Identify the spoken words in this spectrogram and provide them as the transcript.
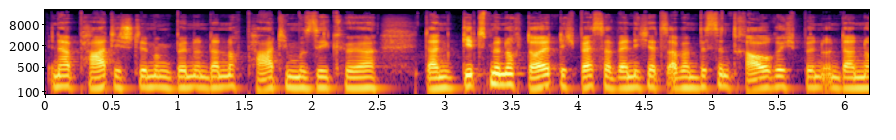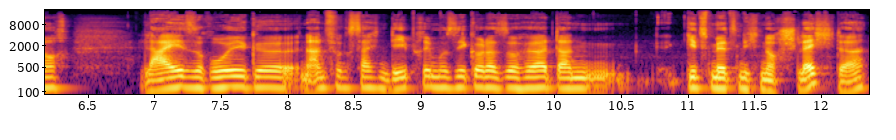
in einer Partystimmung bin und dann noch Partymusik höre, dann geht es mir noch deutlich besser. Wenn ich jetzt aber ein bisschen traurig bin und dann noch leise, ruhige, in Anführungszeichen Depri-Musik oder so höre, dann geht es mir jetzt nicht noch schlechter.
